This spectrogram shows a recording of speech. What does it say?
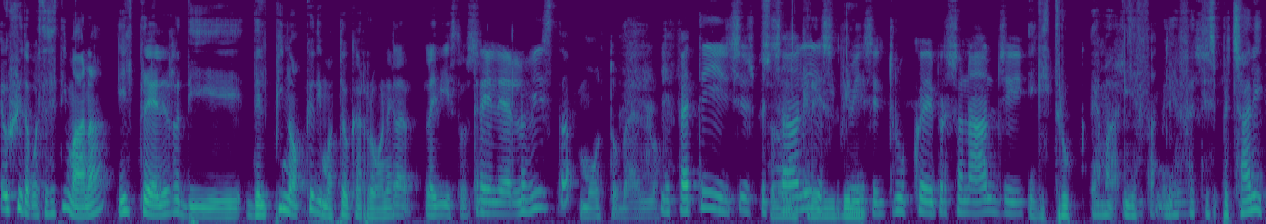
è uscito questa settimana il trailer di- del Pinocchio di Matteo Carrone. L'hai visto? Sì. trailer l'ho visto. Molto bello. Gli effetti speciali, il trucco dei personaggi. Il trucco, eh, ma gli, eff- gli effetti speciali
